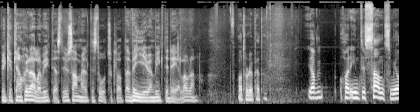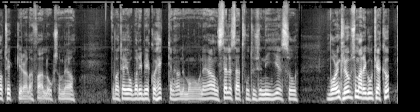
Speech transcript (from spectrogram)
vilket kanske är det allra viktigaste, det är ju samhället i stort såklart, där vi är ju en viktig del av den. Vad tror du Peter? Jag har intressant som jag tycker i alla fall och som jag, det var att jag jobbade i BK Häcken under många år. När jag anställdes där 2009 så var det en klubb som hade Gothia Cup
